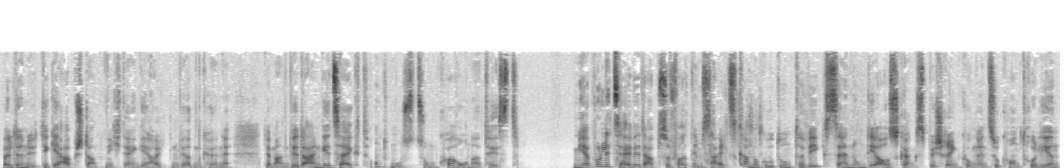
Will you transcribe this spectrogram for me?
weil der nötige Abstand nicht eingehalten werden könne. Der Mann wird angezeigt und muss zum Corona-Test. Mehr Polizei wird ab sofort im Salzkammergut unterwegs sein, um die Ausgangsbeschränkungen zu kontrollieren.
